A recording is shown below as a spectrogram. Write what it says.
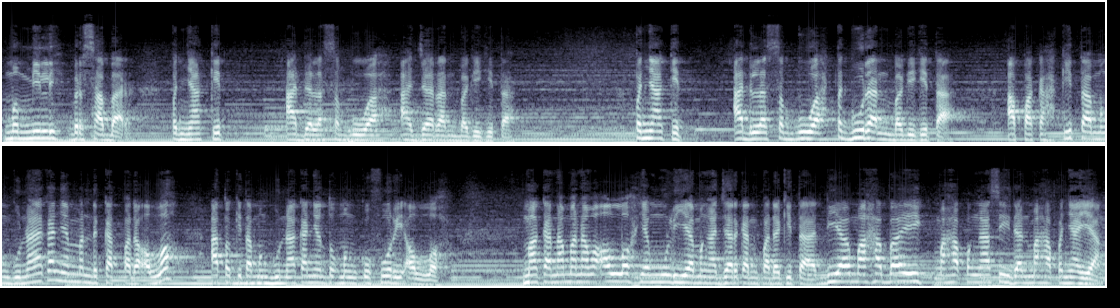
memilih bersabar. Penyakit adalah sebuah ajaran bagi kita. Penyakit adalah sebuah teguran bagi kita. Apakah kita menggunakannya mendekat pada Allah atau kita menggunakannya untuk mengkufuri Allah? Maka nama-nama Allah yang mulia mengajarkan pada kita Dia maha baik, maha pengasih dan maha penyayang.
